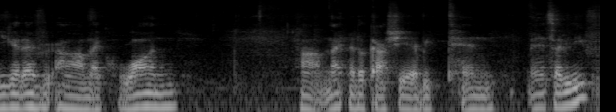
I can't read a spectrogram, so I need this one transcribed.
You get every um like one um, night metal cache every 10 minutes, I believe.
